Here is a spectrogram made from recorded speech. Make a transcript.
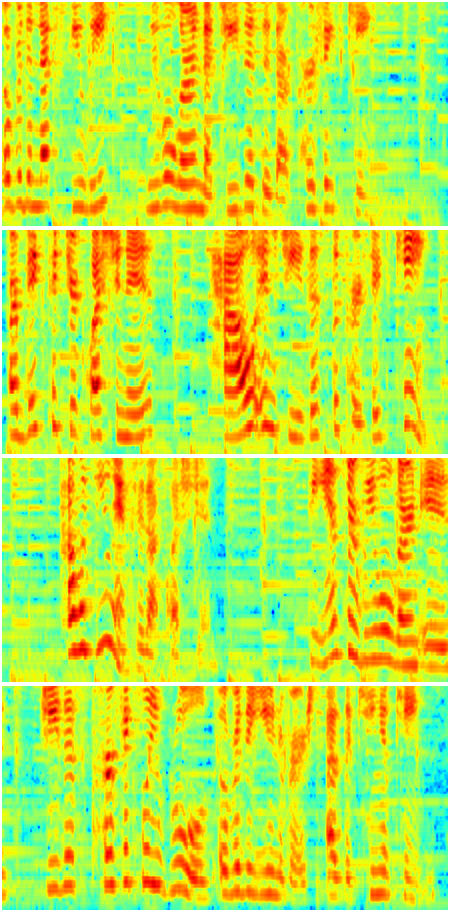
Over the next few weeks, we will learn that Jesus is our perfect King. Our big picture question is How is Jesus the perfect King? How would you answer that question? The answer we will learn is Jesus perfectly rules over the universe as the King of Kings.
